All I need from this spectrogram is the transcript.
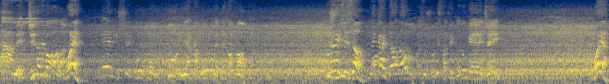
A metida de bola. Olha! Ele chegou com tudo e acabou cometendo a falta. O E aí, juiz Gizão? não Tem cartão, não? Mas o jogo está ficando quente, hein? Olha!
